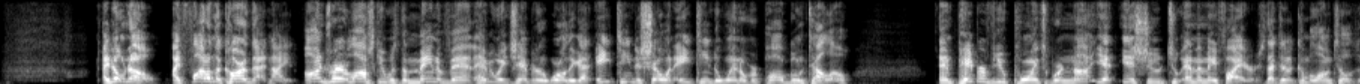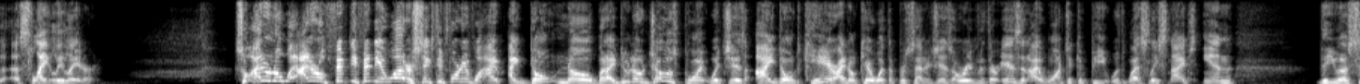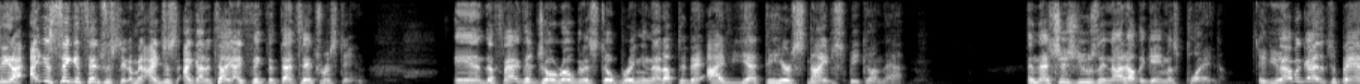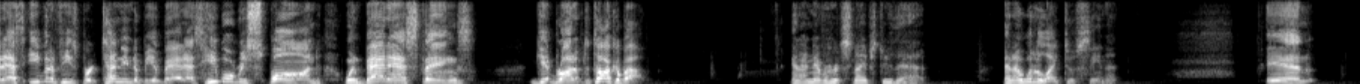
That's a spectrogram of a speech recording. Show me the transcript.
I don't know. I fought on the card that night. Andrei Arlovsky was the main event, heavyweight champion of the world. He got 18 to show and 18 to win over Paul Buentello. And pay per view points were not yet issued to MMA fighters. That didn't come along until uh, slightly later. So I don't know what, I don't know 50 50 of what or 60 40 of what. I, I don't know, but I do know Joe's point, which is I don't care. I don't care what the percentage is, or even if there isn't. I want to compete with Wesley Snipes in the UFC. I, I just think it's interesting. I mean, I just, I got to tell you, I think that that's interesting. And the fact that Joe Rogan is still bringing that up today, I've yet to hear Snipes speak on that. And that's just usually not how the game is played. If you have a guy that's a badass, even if he's pretending to be a badass, he will respond when badass things get brought up to talk about. And I never heard Snipes do that. And I would have liked to have seen it. And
